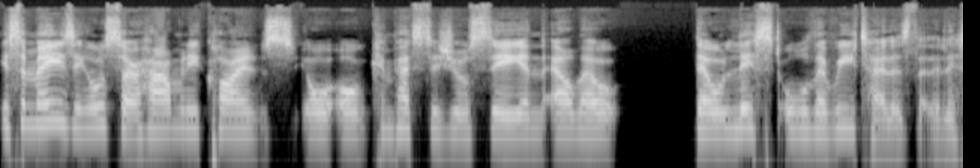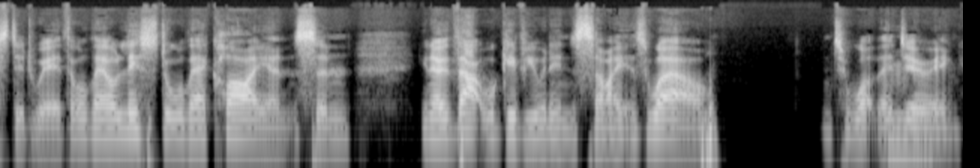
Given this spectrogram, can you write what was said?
it's amazing also how many clients or, or competitors you'll see, and they'll they'll list all their retailers that they're listed with, or they'll list all their clients, and you know that will give you an insight as well into what they're mm. doing.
